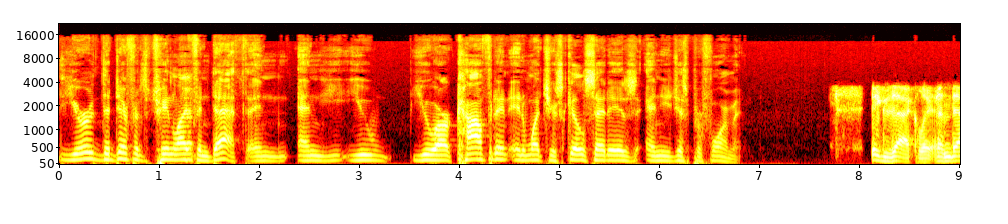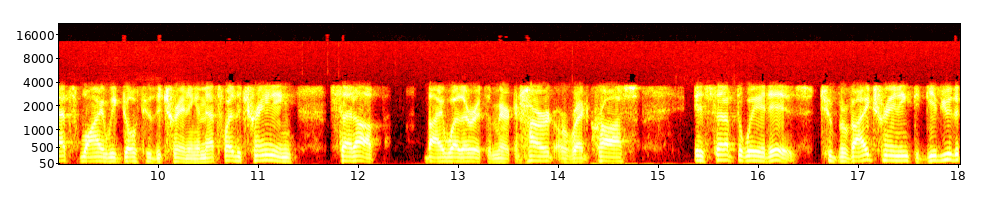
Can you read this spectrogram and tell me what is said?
you're the difference between life and death, and and you you are confident in what your skill set is, and you just perform it. Exactly, and that's why we go through the training, and that's why the training set up by whether it's American Heart or Red Cross is set up the way it is to provide training to give you the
